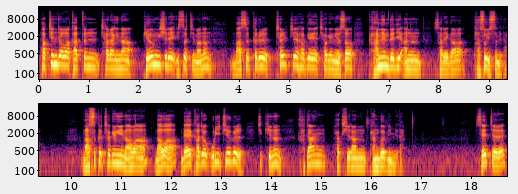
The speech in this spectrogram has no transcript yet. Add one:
확진자와 같은 차량이나 병실에 있었지만은 마스크를 철저하게 착용해서 감염되지 않는 사례가 다수 있습니다. 마스크 착용이 나와 나와 내 가족 우리 지역을 지키는 가장 확실한 방법입니다. 셋째,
